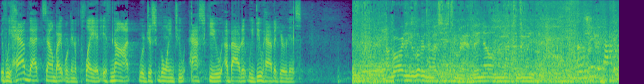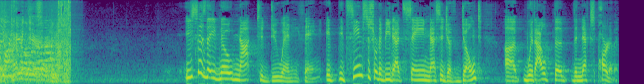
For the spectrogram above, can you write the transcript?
If we have that soundbite, we're going to play it. If not, we're just going to ask you about it. We do have it. Here it is. I've already delivered the message to Iran. They know not to do anything. Hang on one second. He says they know not to do anything. It, it seems to sort of be that same message of don't uh, without the, the next part of it.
